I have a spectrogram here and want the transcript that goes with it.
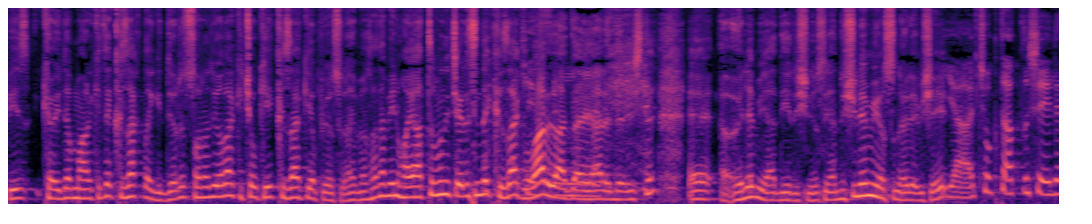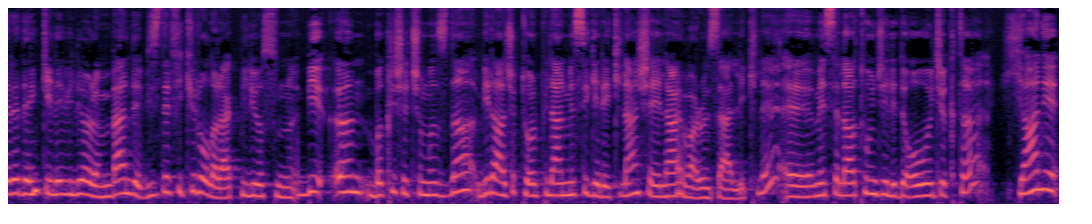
biz köyde markete kızakla gidiyoruz. Sonra diyorlar ki çok iyi kızak yapıyorsun. Yani zaten benim hayatımın içerisinde kızak var zaten yani demişti. E, öyle mi ya diye düşünüyorsun. Yani düşünemiyorsun öyle bir şeyi. Ya çok tatlı şeylere denk gelebiliyorum. Ben de bizde fikir olarak biliyorsun bir ön bakış açımızda birazcık törpülenmesi gereken şeyler var özellikle. E, mesela Tunceli'de Ovacık'ta yani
